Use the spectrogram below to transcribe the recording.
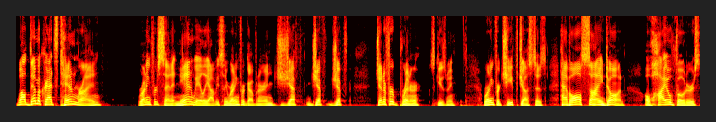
While Democrats, Tim Ryan running for Senate, Nan Whaley obviously running for governor, and Jeff Jeff Jeff Jennifer Brunner, excuse me, running for Chief Justice, have all signed on. Ohio voters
